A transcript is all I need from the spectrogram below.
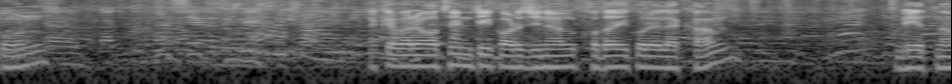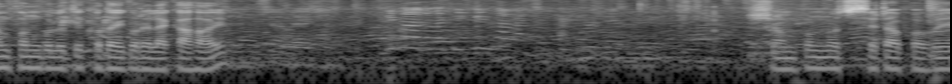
ফোন একেবারে অথেন্টিক অরিজিনাল খোদাই করে লেখা। ভিয়েতনাম ফোনগুলোতে খোদাই করে লেখা হয়। সম্পূর্ণ সেট হবে।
